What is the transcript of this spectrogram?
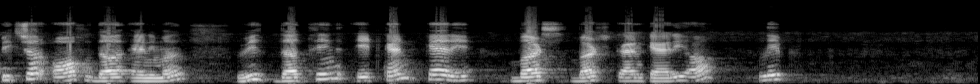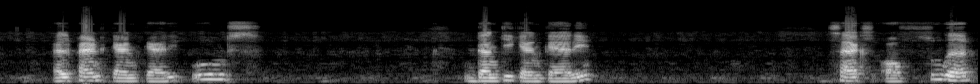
picture of the animal with the thing it can carry. Birds, birds can carry a leaf. Elephant can carry woods. Donkey can carry sacks of sugar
